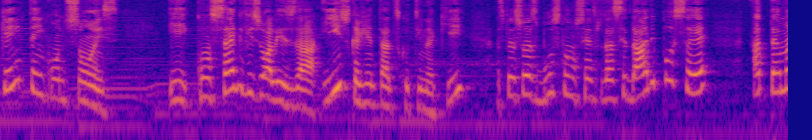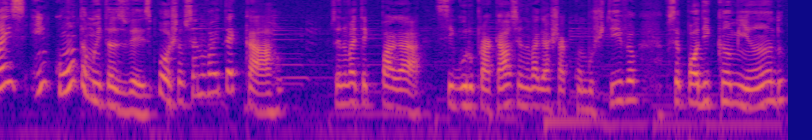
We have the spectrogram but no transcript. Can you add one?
Quem tem condições e consegue visualizar isso que a gente está discutindo aqui, as pessoas buscam o centro da cidade por ser até mais em conta muitas vezes. Poxa, você não vai ter carro, você não vai ter que pagar seguro para carro, você não vai gastar com combustível, você pode ir caminhando.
